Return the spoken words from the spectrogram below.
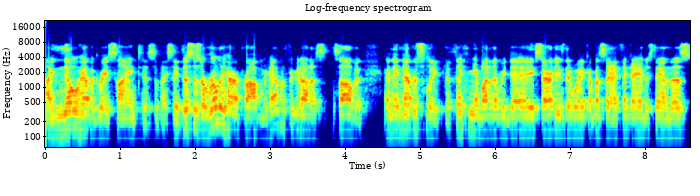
I know have a great scientist if I say this is a really hard problem. We haven't figured out how to solve it, and they never sleep. They're thinking about it every day. Saturdays they wake up and say, "I think I understand this."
